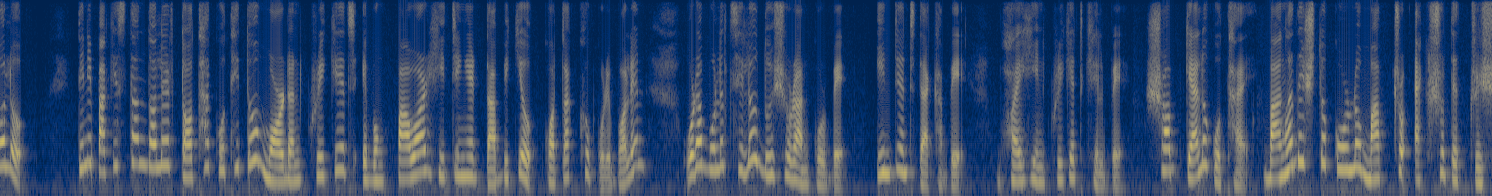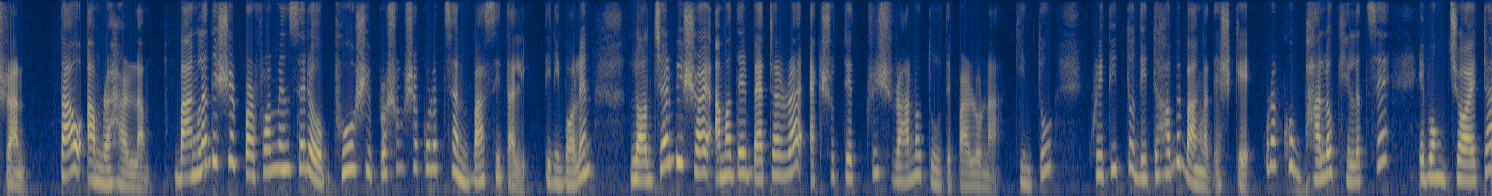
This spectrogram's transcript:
বলো? তিনি পাকিস্তান দলের তথাকথিত মডার্ন ক্রিকেট এবং পাওয়ার হিটিংয়ের দাবিকেও কটাক্ষ করে বলেন, ওরা বলেছিল দুইশো রান করবে ইন্টেন্ট দেখাবে, ভয়হীন ক্রিকেট খেলবে। সব গেল কোথায়? বাংলাদেশ তো করল মাত্র একশো তেত্রিশ রান তাও আমরা হারলাম। বাংলাদেশের পারফরমেন্সেরও ভূয়সী প্রশংসা করেছেন বাসিত আলী। তিনি বলেন, লজ্জার বিষয়, আমাদের ব্যাটাররা একশো তেত্রিশ রানও তুলতে পারল না, কিন্তু কৃতিত্ব দিতে হবে বাংলাদেশকে। ওরা খুব ভালো খেলেছে এবং জয়টা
